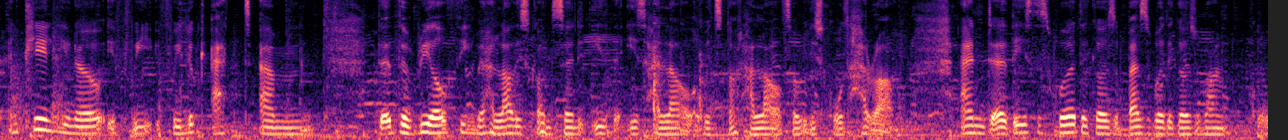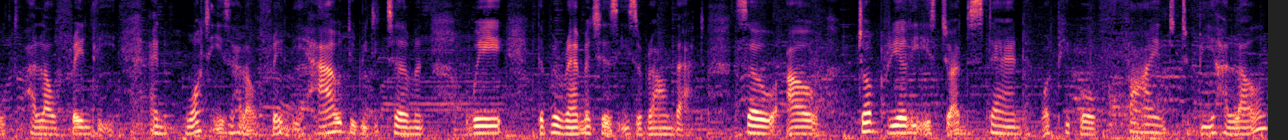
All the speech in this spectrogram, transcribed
okay. and clearly, you know, if we if we look at um, the, the real thing where halal is concerned, it either is halal or it's not halal, so it is called haram. And uh, there's this word that goes, a buzzword that goes around called halal friendly. And what is halal friendly? How do we determine where the parameters is around that? So our job really is to understand what people find to be halal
